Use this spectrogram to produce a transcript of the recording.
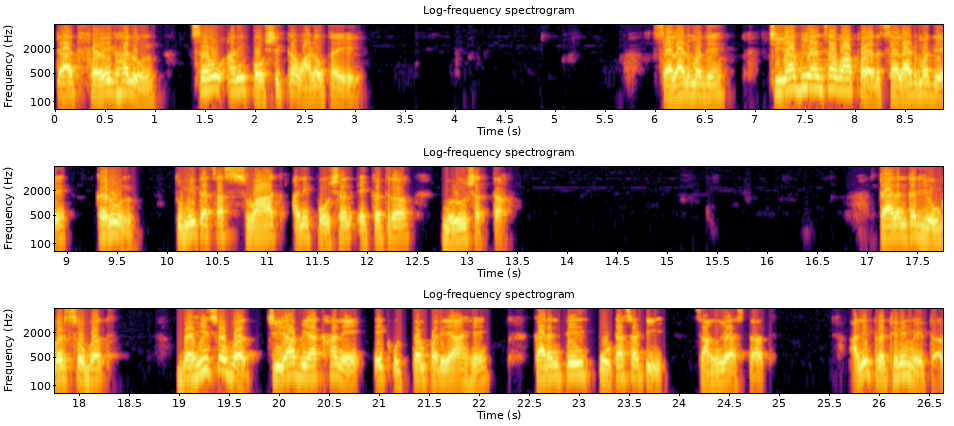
त्यात फळे घालून चव आणि पौष्टिकता वाढवता येईल. सलाडमध्ये. चिया बियांचा वापर सलाडमध्ये करून तुम्ही त्याचा स्वाद आणि पोषण एकत्र मिळवू शकता. त्यानंतर योगर्ट सोबत. दही सोबत चिया बिया खाणे एक उत्तम पर्याय आहे. कारण ते पोटासाठी चांगले असतात आणि प्रथिने मिळतात.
